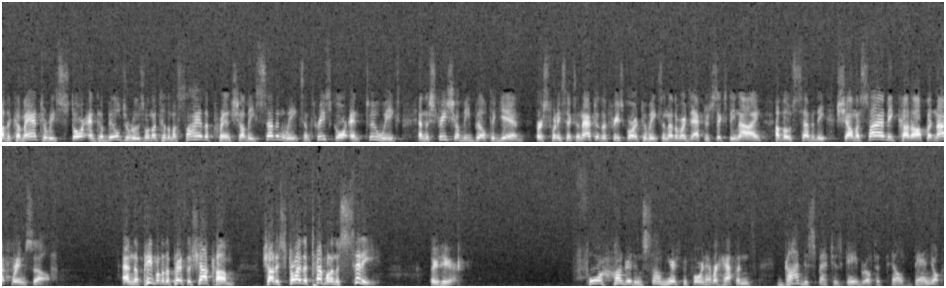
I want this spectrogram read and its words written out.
of the command to restore and to build Jerusalem unto the Messiah the Prince shall be seven weeks and threescore and two weeks, and the streets shall be built again. Verse 26, and after the threescore and two weeks, in other words, after 69 of those 70, shall Messiah be cut off, but not for himself. And the people of the prince that shall come shall destroy the temple and the city. Look at here. 400 and some years before it ever happens, God dispatches Gabriel to tell Daniel,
